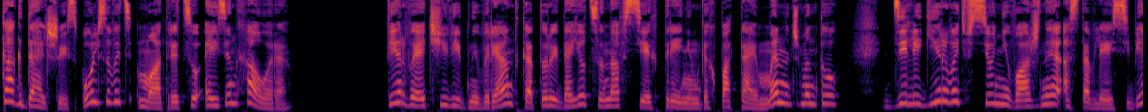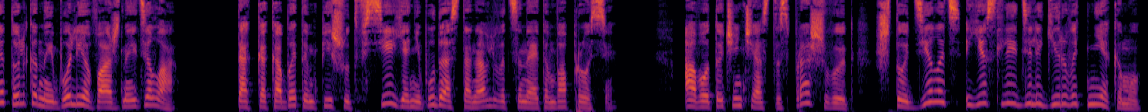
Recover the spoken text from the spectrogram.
Как дальше использовать матрицу Эйзенхауэра? Первый очевидный вариант, который дается на всех тренингах по тайм-менеджменту — делегировать все неважное, оставляя себе только наиболее важные дела. Так как об этом пишут все, я не буду останавливаться на этом вопросе. А вот очень часто спрашивают, что делать, если делегировать некому,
